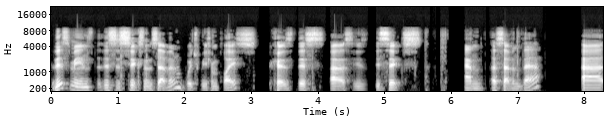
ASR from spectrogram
This means that this is 6 and 7, which we can place, because this uh, is the 6 and a 7 there. Uh,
